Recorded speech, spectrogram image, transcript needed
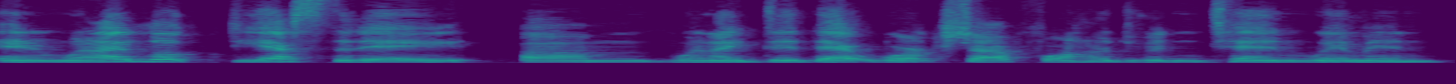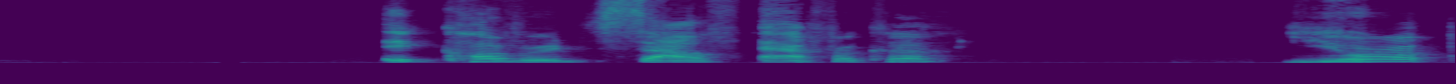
And when I looked yesterday, um, when I did that workshop for 110 women, it covered South Africa, Europe,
